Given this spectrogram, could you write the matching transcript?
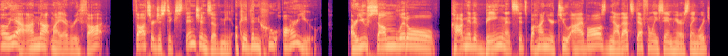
Oh, yeah, I'm not my every thought. Thoughts are just extensions of me. Okay, then who are you? Are you some little cognitive being that sits behind your two eyeballs. Now that's definitely Sam Harris language.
